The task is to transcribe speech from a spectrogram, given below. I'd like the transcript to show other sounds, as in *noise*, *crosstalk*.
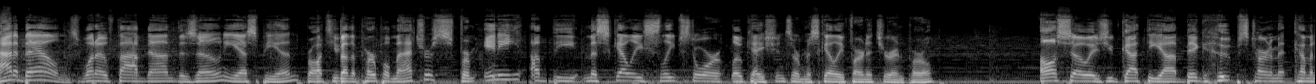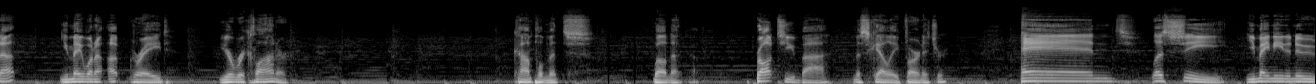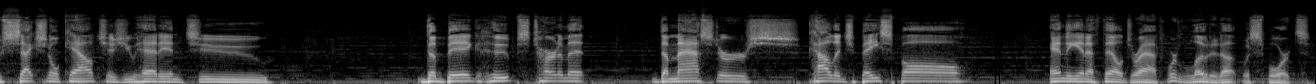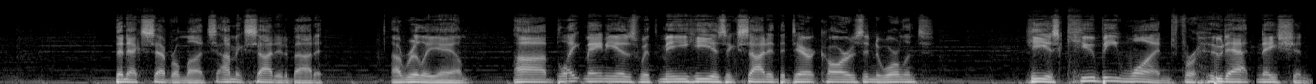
Out of bounds, 1059 The Zone, ESPN, brought to you by the Purple Mattress from any of the Miskelly Sleep Store locations or Miskelly Furniture in Pearl. Also, as you've got the uh, big hoops tournament coming up, you may want to upgrade your recliner. Compliments. Well, not. Brought to you by Miskelly Furniture. And let's see, you may need a new sectional couch as you head into the big hoops tournament, the Masters, college baseball, and the NFL draft. We're loaded up with sports the next several months. I'm excited about it. I really am. Uh, Blake Mania is with me. He is excited that Derek Carr is in New Orleans. He is QB1 for Who Dat Nation.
